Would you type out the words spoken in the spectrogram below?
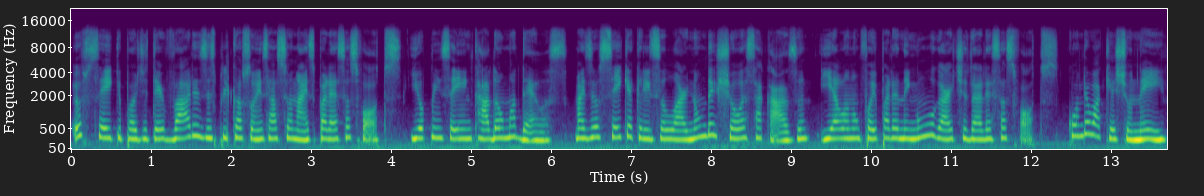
Eu sei que pode ter várias explicações racionais para essas fotos, e eu pensei em cada uma delas, mas eu sei que aquele celular não deixou essa casa e ela não foi para nenhum lugar tirar essas fotos. Quando eu a questionei,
